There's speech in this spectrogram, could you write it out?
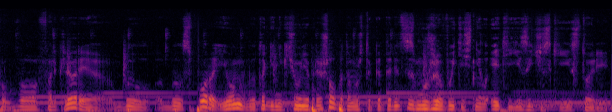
в фольклоре был, был спор, и он в итоге ни к чему не пришел, потому что католицизм уже вытеснил эти языческие истории.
